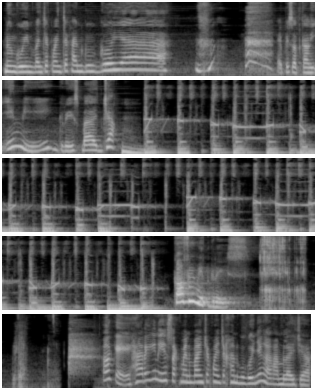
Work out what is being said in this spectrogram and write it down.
Nungguin pancak-pancakan Gugo ya. Episode kali ini Grace bajak. Coffee with Grace. Oke, hari ini segmen pancak-pancakan Gugonya nggak akan belajar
